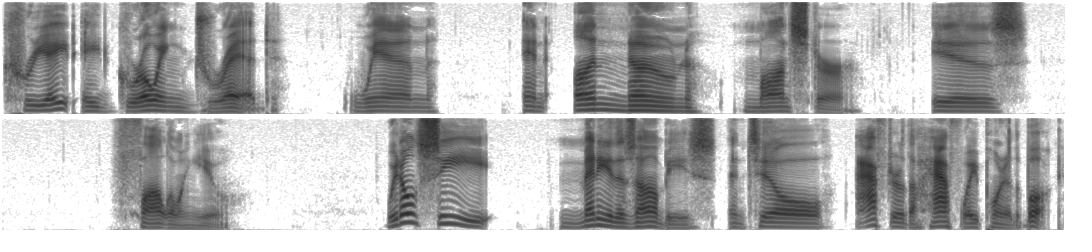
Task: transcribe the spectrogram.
create a growing dread when an unknown monster is following you. We don't see many of the zombies until after the halfway point of the book.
